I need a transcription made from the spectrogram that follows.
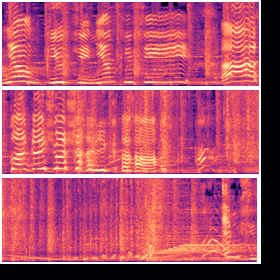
Ням кьюти, ням кьюти! А, сколько еще шариков? MC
